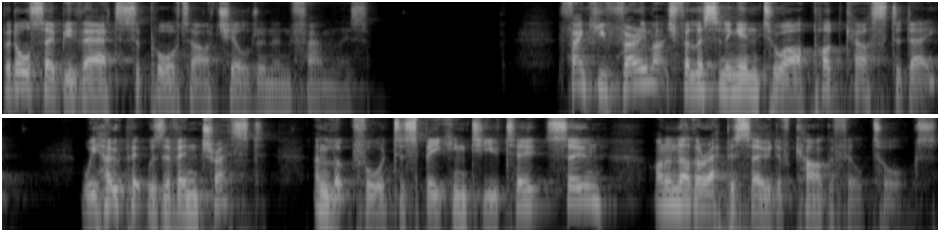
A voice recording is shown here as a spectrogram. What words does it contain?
but also be there to support our children and families. Thank you very much for listening in to our podcast today. We hope it was of interest and look forward to speaking to you too soon on another episode of Cargilfield Talks.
